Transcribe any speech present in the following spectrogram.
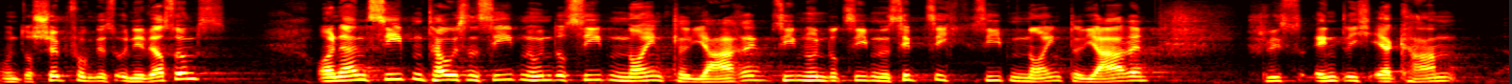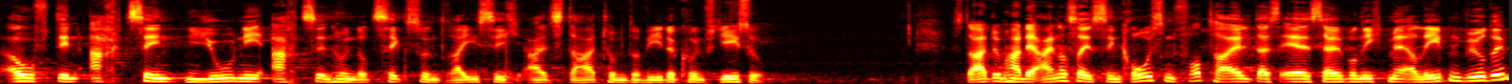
und der Schöpfung des Universums. Und dann 7707 Neuntel Jahre, 777, sieben Neuntel Jahre. Schlussendlich, er kam auf den 18. Juni 1836 als Datum der Wiederkunft Jesu. Das Datum hatte einerseits den großen Vorteil, dass er es selber nicht mehr erleben würde,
